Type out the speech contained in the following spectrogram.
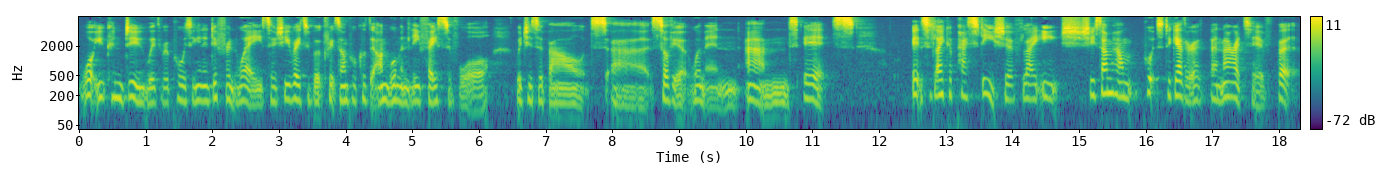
what you can do with reporting in a different way. So she wrote a book, for example, called The Unwomanly Face of War, which is about uh, Soviet women. And it's it's like a pastiche of like each she somehow puts together a, a, narrative but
